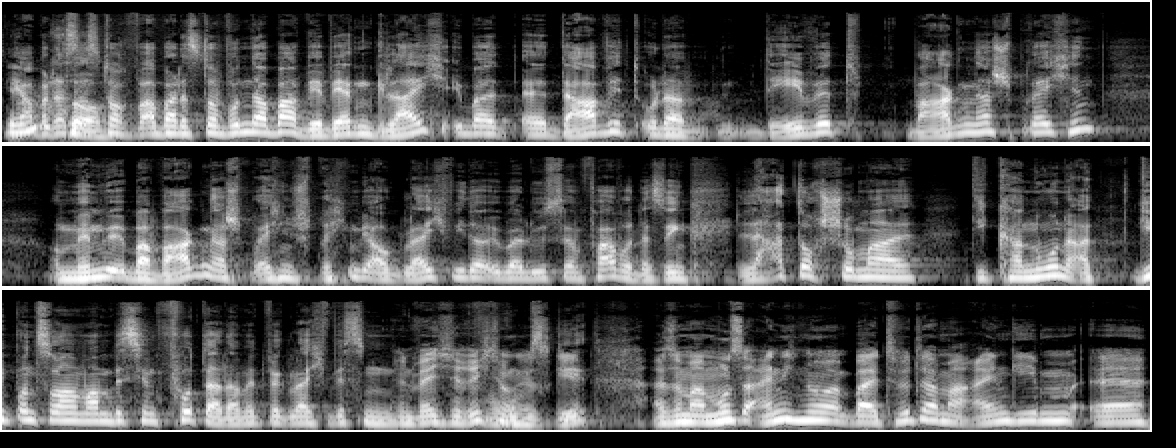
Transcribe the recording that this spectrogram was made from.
ja, aber das ist doch, aber das ist doch wunderbar. Wir werden gleich über äh, David oder David Wagner sprechen. Und wenn wir über Wagner sprechen, sprechen wir auch gleich wieder über Lucien Favre. Deswegen lad doch schon mal die Kanone. Gib uns doch mal ein bisschen Futter, damit wir gleich wissen, in welche Richtung es geht. geht. Also man muss eigentlich nur bei Twitter mal eingeben, äh,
